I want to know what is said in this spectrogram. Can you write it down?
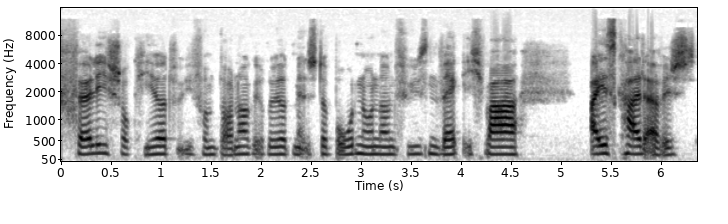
völlig schockiert, wie vom Donner gerührt. Mir ist der Boden unter den Füßen weg. Ich war eiskalt erwischt.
